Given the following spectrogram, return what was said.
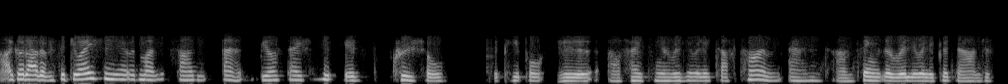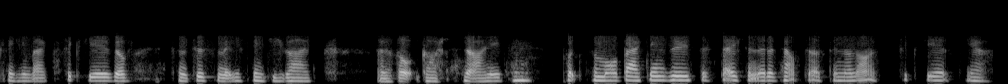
I got out of a situation there with my son at your station is crucial to people who are facing a really, really tough time. And um, things are really, really good now. I'm just thinking back six years of consistently listening to you guys. And I thought, gosh, no, I need to put some more back into the station that has helped us in the last six years. Yeah.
